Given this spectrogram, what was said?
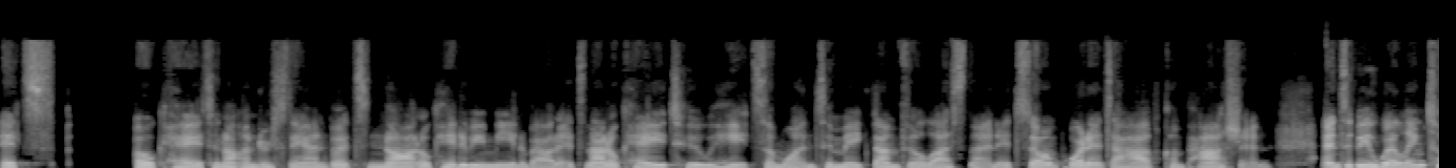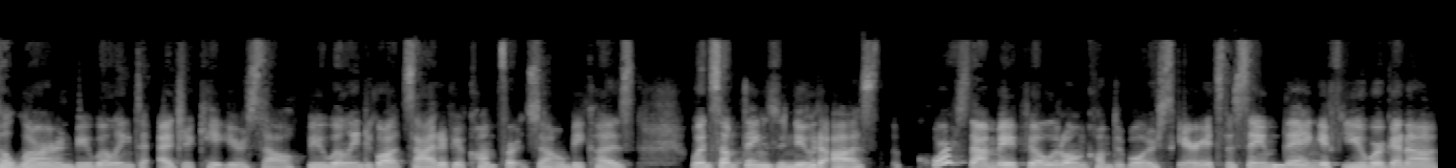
it's okay to not understand, but it's not okay to be mean about it. It's not okay to hate someone to make them feel less than. It's so important to have compassion and to be willing to learn, be willing to educate yourself, be willing to go outside of your comfort zone because when something's new to us, of course that may feel a little uncomfortable or scary. It's the same mm-hmm. thing if you were going to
